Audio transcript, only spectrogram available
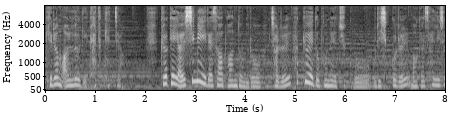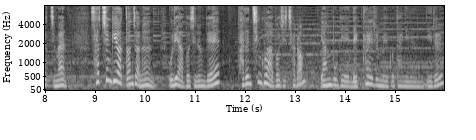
기름 얼룩이 가득했죠. 그렇게 열심히 일해서 번 돈으로 저를 학교에도 보내주고 우리 식구를 먹여 살리셨지만 사춘기였던 저는 우리 아버지는 왜 다른 친구 아버지처럼 양복에 넥타이를 메고 다니는 일을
